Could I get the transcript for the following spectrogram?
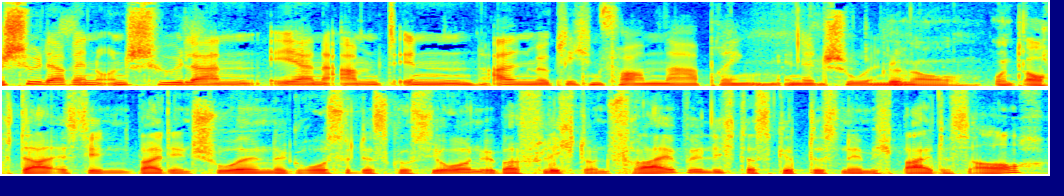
Schülerinnen und Schülern Ehrenamt in allen möglichen Formen nahebringen in den Schulen. Ne? Genau. Ne? Und auch da ist den, bei den Schulen eine große Diskussion über Pflicht und freiwillig. Das gibt es nämlich beides auch.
